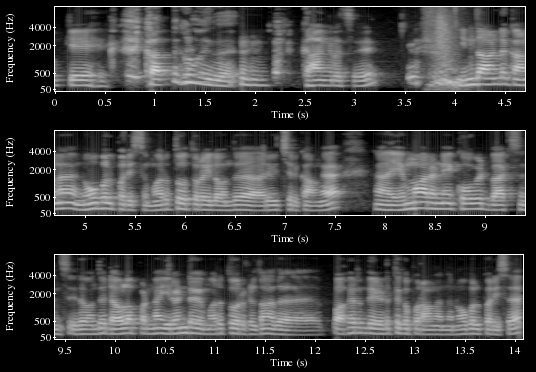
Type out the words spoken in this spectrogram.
ஓகே. கத்துக்கணும் இதை. காங்கிரஸ். இந்த ஆண்டுக்கான நோபல் பரிசு மருத்துவத்துறையில் வந்து அறிவிச்சிருக்காங்க. எம்ஆர்என்ஏ கோவிட் வேக்சின்ஸ் இதை வந்து டெவலப் பண்ண இரண்டு மருத்துவர்கள் தான் அதை பகிர்ந்து எடுத்துக்க போகிறாங்க அந்த நோபல் பரிசை.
